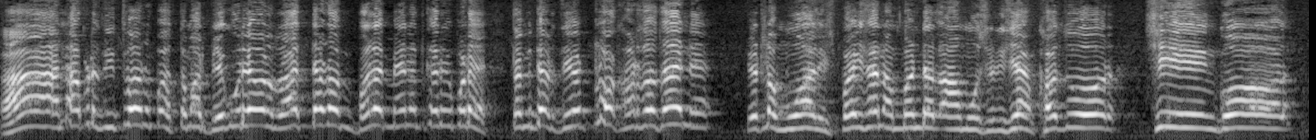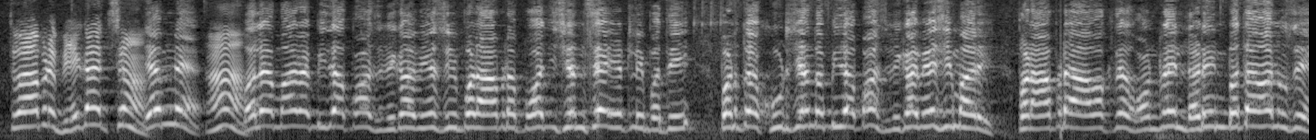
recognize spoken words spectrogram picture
હા અને આપણે જીતવાનું બસ. તમારે ભેગું રહેવાનું. રાત દાડો ભલે મહેનત કરવી પડે તમે તાર જેટલો ખર્ચો થાય ને એટલો મુહાલીશ પૈસાના બંડલ આ મૂસડી છે. ખજૂર સિંગ ગોળ. તો આપણે ભેગા જ છો. એમ ને? ભલે મારે બીજા પાંચ વીઘા વેચવી પડે આપણે પોઝિશન છે એટલી બધી. પણ તો ખૂટશે ને તો બીજા પાંચ વીઘા વેચી મારી. પણ આપણે આ વખતે ઓનલાઈન લડીને બતાવવાનું છે.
